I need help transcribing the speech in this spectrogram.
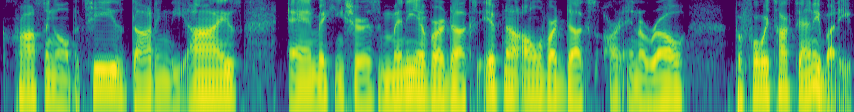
crossing all the T's, dotting the I's, and making sure as many of our ducks, if not all of our ducks, are in a row before we talk to anybody.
